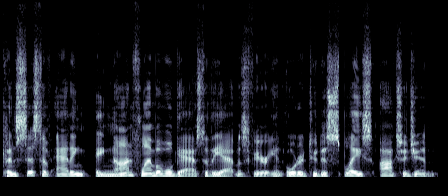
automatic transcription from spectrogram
consists of adding a non-flammable gas to the atmosphere in order to displace oxygen.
